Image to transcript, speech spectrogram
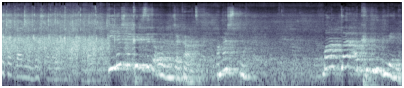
Bir tek ben iyileşme krizi de olmayacak artık. Anlaştık mı? Bantlar akıllı güveni.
